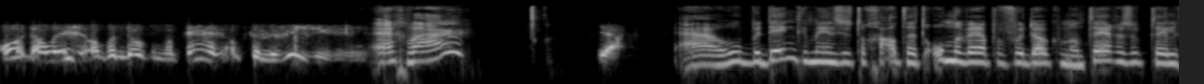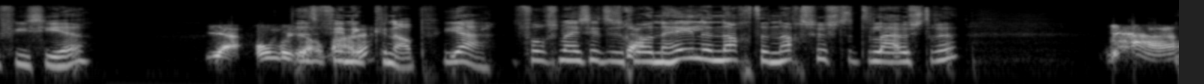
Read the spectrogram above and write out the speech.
ooit al eens op een documentaire op televisie gezien. Echt waar? Ja. Ja, hoe bedenken mensen toch altijd onderwerpen voor documentaires op televisie, hè? Ja, Dat onbezorgbaar, vind ik knap. Ja, volgens mij zitten ze gewoon de hele nacht de nachtzuster te luisteren. Ja.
